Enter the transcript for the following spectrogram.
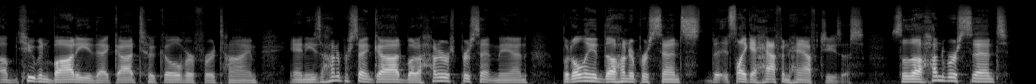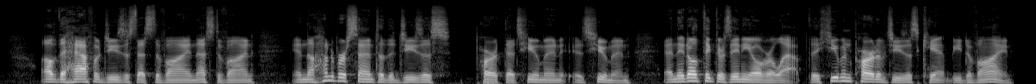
a human body that God took over for a time, and he's 100% God, but 100% man, but only the 100%, it's like a half and half Jesus. So the 100% of the half of Jesus that's divine, that's divine, and the 100% of the Jesus part that's human is human, and they don't think there's any overlap. The human part of Jesus can't be divine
